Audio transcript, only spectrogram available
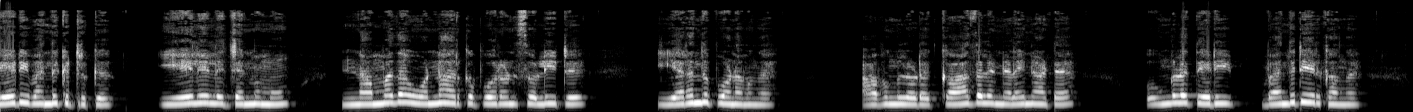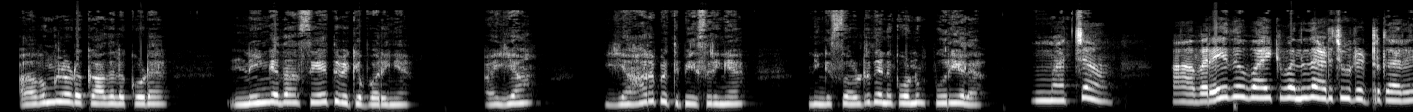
தேடி வந்துகிட்டு இருக்கு. ஏழேழு ஜென்மமும் நம்ம தான் ஒன்றா இருக்க போறோம்னு சொல்லிட்டு இறந்து போனவங்க அவங்களோட காதலை நிலைநாட்ட உங்களை தேடி வந்துட்டே இருக்காங்க. அவங்களோட காதலை கூட நீங்க தான் சேர்த்து வைக்க போறீங்க. ஐயா யாரை பத்தி பேசுறீங்க? நீங்க சொல்றது எனக்கு ஒன்றும் புரியலை. மச்சான் அவரே இது வாய்க்கு வந்ததை அடிச்சு விட்டுட்டு இருக்காரு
